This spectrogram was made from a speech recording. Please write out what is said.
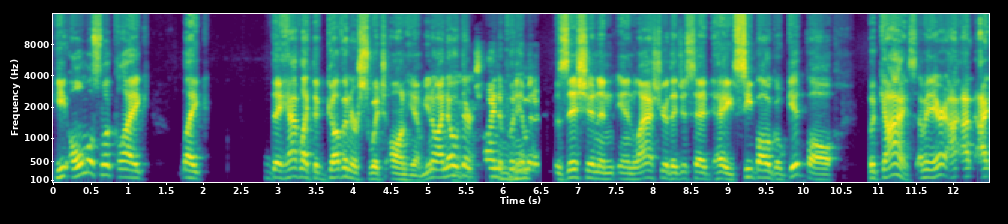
he almost looked like like they have like the governor switch on him you know i know they're trying to put him in a position and and last year they just said hey see ball go get ball but guys i mean Aaron, i i I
